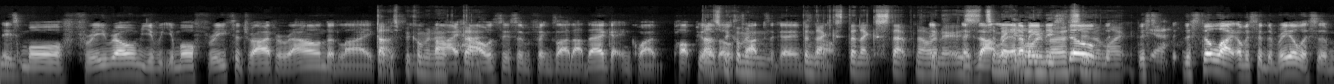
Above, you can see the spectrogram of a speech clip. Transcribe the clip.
It's more free roam. You, you're more free to drive around and like That's obviously becoming a- buy that- houses and things like that. They're getting quite popular. That's those types of games the now. next the next step now, isn't Ex- it? Is exactly. to make it And I more mean, they immersive still- like There's, Yeah. there's still like obviously the realism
